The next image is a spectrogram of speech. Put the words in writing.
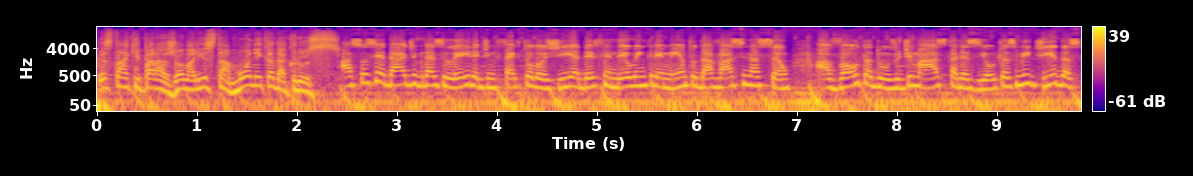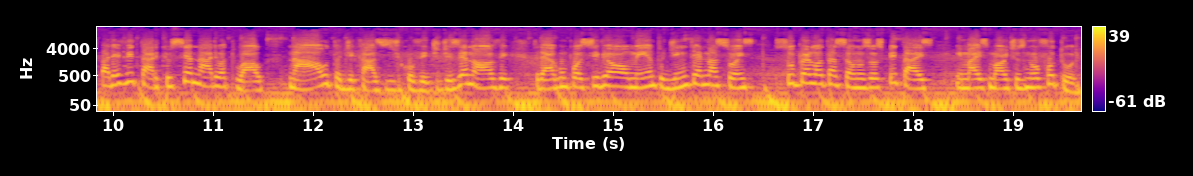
Destaque para a jornalista Mônica da Cruz. A Sociedade Brasileira de Infectologia defendeu o incremento da vacinação, a volta do uso de máscaras e outras medidas para evitar que o cenário atual, na alta de casos de Covid-19, traga um possível aumento aumento de internações, superlotação nos hospitais e mais mortes no futuro.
